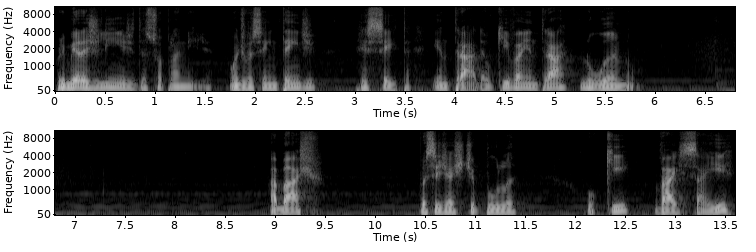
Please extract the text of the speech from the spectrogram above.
primeiras linhas da sua planilha, onde você entende receita, entrada, o que vai entrar no ano. Abaixo, você já estipula o que vai sair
